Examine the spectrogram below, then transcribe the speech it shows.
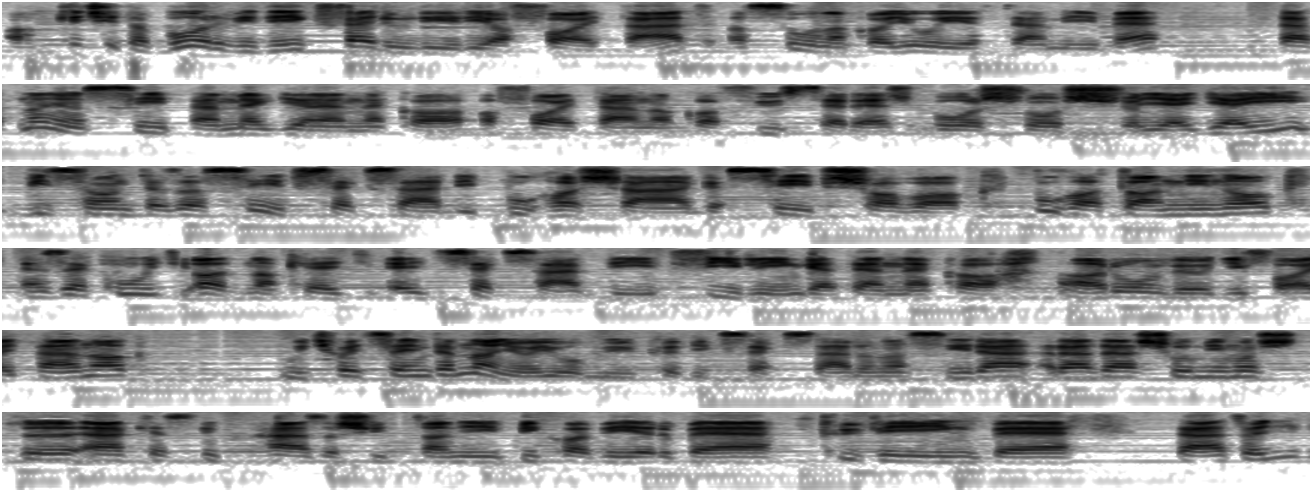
a kicsit a borvidék felülírja a fajtát, a szónak a jó értelmébe, tehát nagyon szépen megjelennek a, a fajtának a fűszeres, borsos jegyei, viszont ez a szép szexárdi puhaság, szép savak, puha tanninok, ezek úgy adnak egy, egy szexárdi feelinget ennek a, a romvölgyi fajtának, Úgyhogy szerintem nagyon jól működik szexáron a szírá. Ráadásul mi most elkezdtük házasítani bikavérbe, küvéinkbe, tehát, hogy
